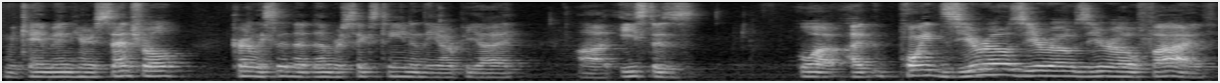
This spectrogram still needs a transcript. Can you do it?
we came in here, Central currently sitting at number 16 in the RPI. Uh, East is well, I, point zero zero zero five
